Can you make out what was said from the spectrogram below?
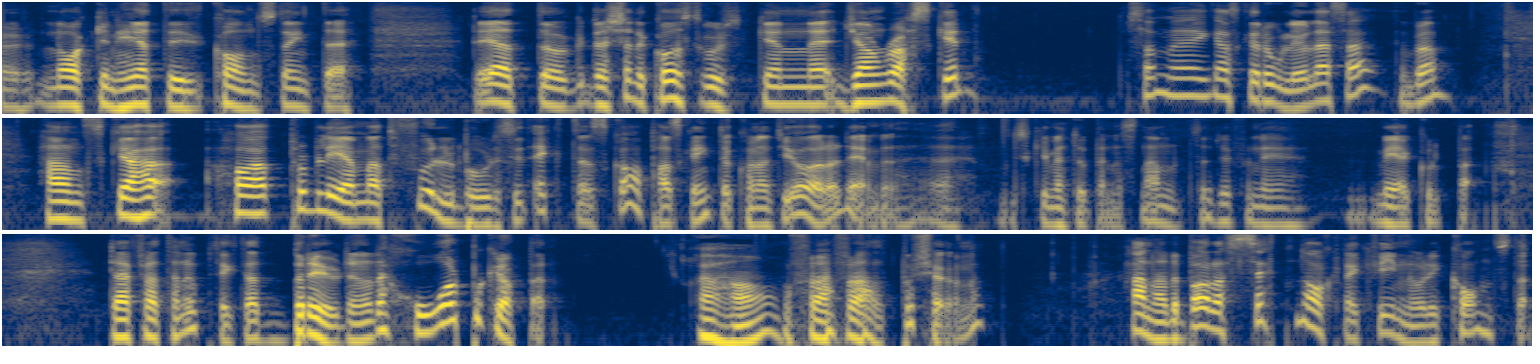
nakenhet i konst och inte. Det är att då, den kände konsthistorikern John Ruskin, som är ganska rolig att läsa, det är bra. Han ska ha, ha haft problem med att fullborda sitt äktenskap, han ska inte ha kunnat göra det. Men, eh, nu skriver jag inte upp hennes namn, så det får ni med kulpa. Därför att han upptäckte att bruden hade hår på kroppen, Jaha. och framförallt på könet. Han hade bara sett nakna kvinnor i konsten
